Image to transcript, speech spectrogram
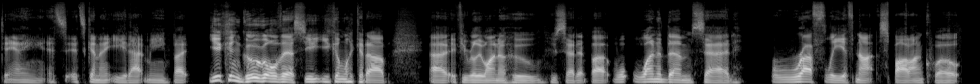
dang, it's it's gonna eat at me. But you can Google this. You you can look it up uh, if you really want to know who who said it. But w- one of them said roughly, if not spot on quote,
